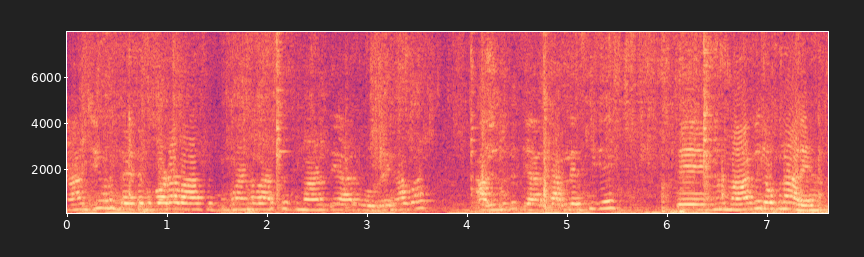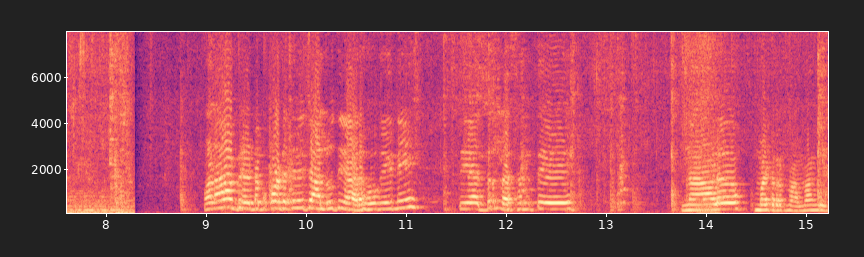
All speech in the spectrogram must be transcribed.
ਹਾਂਜੀ ਹੁਣ ਬ੍ਰੈਡ ਪਕੌੜਾ ਵਾਸਤੇ ਬਣਾਉਣ ਵਾਸਤੇ ਸਮਾਨ ਤਿਆਰ ਹੋ ਰਿਹਾ ਵਾ। ਆਲੂ ਵੀ ਤਿਆਰ ਕਰ ਲਏ ਸੀਗੇ ਤੇ ਹੁਣ ਮਾਂ ਵੀ ਲੋ ਬਣਾ ਰਿਹਾ ਹੁਣ ਆ ਬ੍ਰੈਡ ਪਕੌੜੇ ਦੇ ਵਿੱਚ ਆਲੂ ਤਿਆਰ ਹੋ ਗਏ ਨੇ ਤੇ ਇੱਧਰ ਲਸਣ ਤੇ ਨਾਲ ਮਟਰ ਪਾਵਾਂਗੇ।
